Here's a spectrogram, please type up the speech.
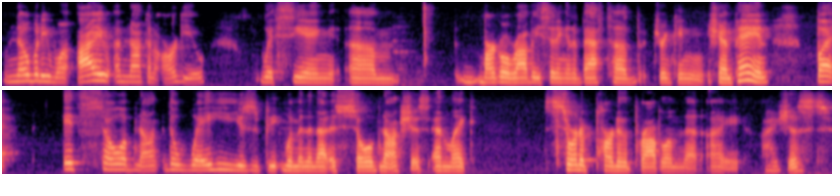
nobody want. I am not going to argue with seeing um, Margot Robbie sitting in a bathtub drinking champagne, but it's so obnoxious. The way he uses women in that is so obnoxious and like sort of part of the problem that I I just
